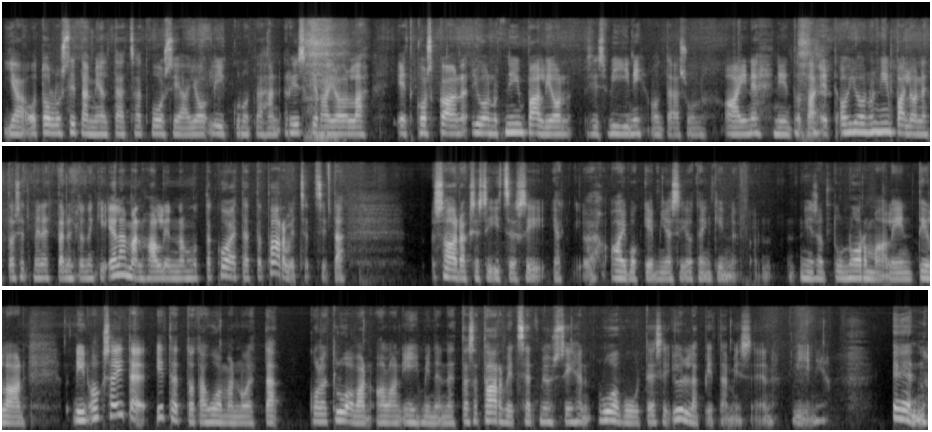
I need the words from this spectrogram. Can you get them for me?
ja oot ollut sitä mieltä, että sä oot vuosia jo liikkunut vähän riskirajoilla, et koskaan juonut niin paljon, siis viini on tämä sun aine, niin tota, et ole juonut niin paljon, että olisit menettänyt jotenkin elämänhallinnan, mutta koet, että tarvitset sitä saadaksesi itsesi ja aivokemiasi jotenkin niin sanottuun normaaliin tilaan. Niin onko sä itse tota huomannut, että kun olet luovan alan ihminen, että sä tarvitset myös siihen luovuuteesi ylläpitämiseen viiniä? En.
